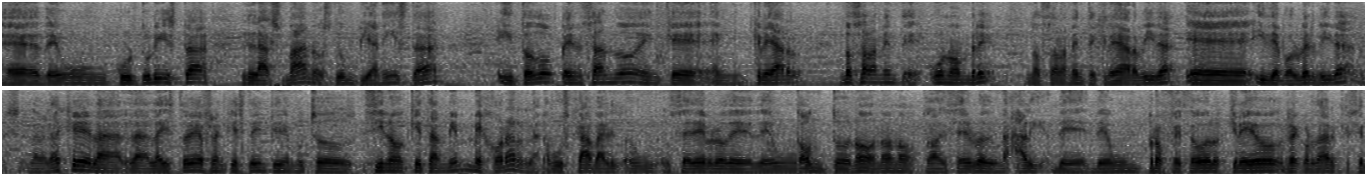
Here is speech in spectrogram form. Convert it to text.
eh, de un culturista, las manos de un pianista y todo pensando en que en crear no solamente un hombre no solamente crear vida eh, y devolver vida. Pues, la verdad es que la, historia de Frankenstein tiene muchos, sino que también mejorarla. No buscaba un, cerebro de, un tonto, no, no, no, el cerebro de, una, de, de un profesor, creo recordar que se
